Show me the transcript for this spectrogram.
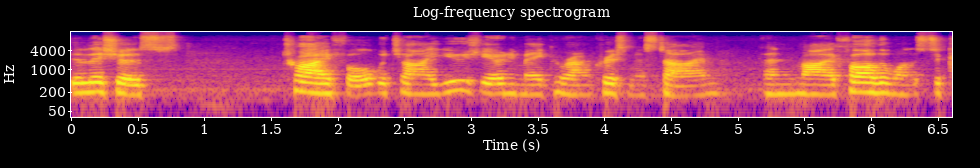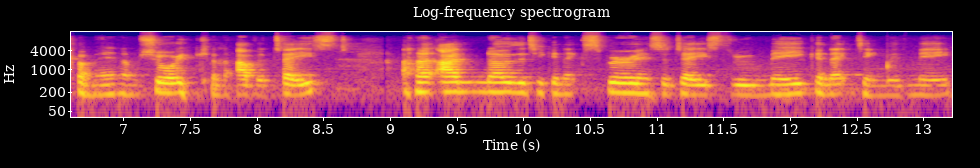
delicious trifle, which I usually only make around Christmas time, and my father wants to come in, I'm sure he can have a taste. I know that he can experience a taste through me, connecting with me,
